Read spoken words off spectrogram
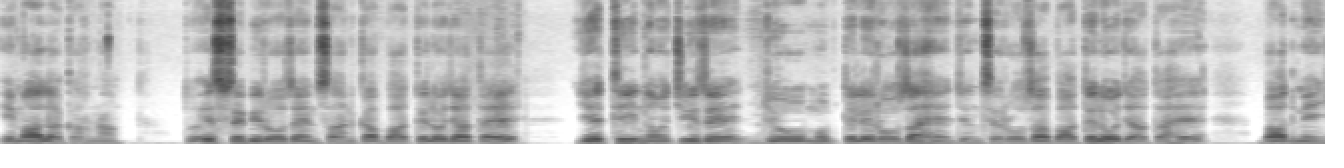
इमाला करना। तो इससे भी रोज़ा इंसान का बातिल हो जाता है। ये थी नौ चीज़ें जो मुबतल रोज़ा हैं, जिनसे रोज़ा बातिल हो जाता है। बाद में इन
